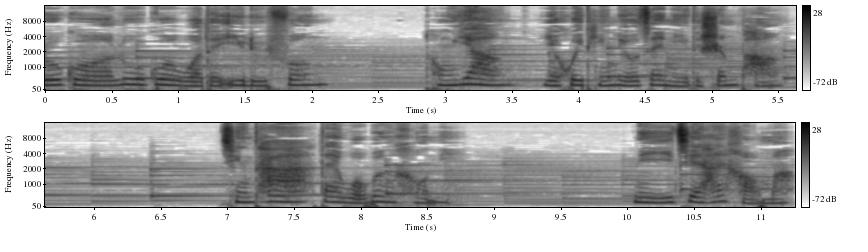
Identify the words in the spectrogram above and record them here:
如果路过我的一缕风，同样也会停留在你的身旁。请他代我问候你。你一切还好吗？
